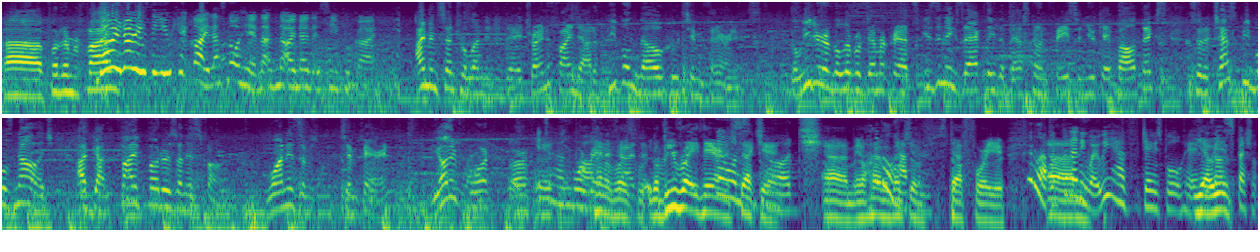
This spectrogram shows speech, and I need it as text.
uh, photo number five? No, no, he's the UKIP guy. That's not him. That's, no, I know that's the UKIP guy. I'm in central London today trying to find out if people know who Tim Farron is. The leader of the Liberal Democrats isn't exactly the best known face in UK politics, so to test people's knowledge, I've got five photos on this phone. One is of Tim Farron, the other four are It's a four Kind of guys. it'll be right there No in a second. Um, it'll have It'll a bunch happen. of stuff for you. It'll happen. Um, but anyway, we have James Ball here. yeah, we have, special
